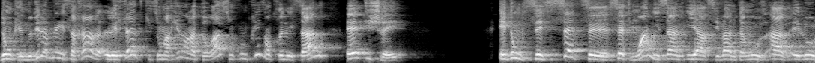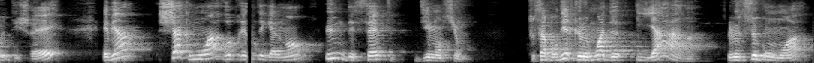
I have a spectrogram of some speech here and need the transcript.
Donc, nous dit l'Abnei Issachar, les fêtes qui sont marquées dans la Torah sont comprises entre Nissan et Tishrei. Et donc, ces sept, ces sept mois, Nissan, Iyar, Sivan, Tammuz, Av, Elul, Tishrei, eh bien, chaque mois représente également une des sept dimensions. Tout ça pour dire que le mois de Iyar, le second mois,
